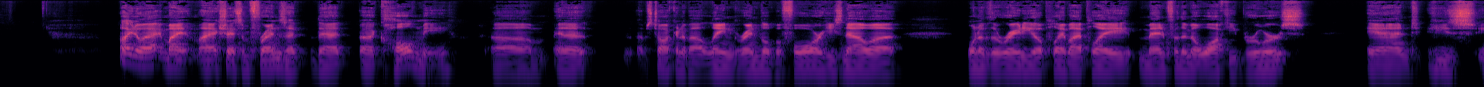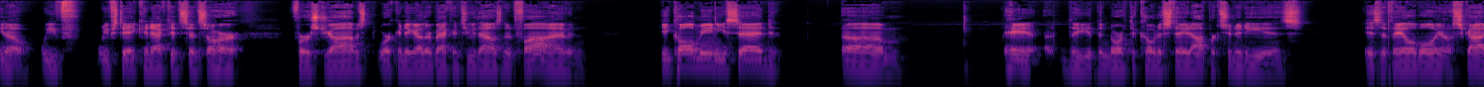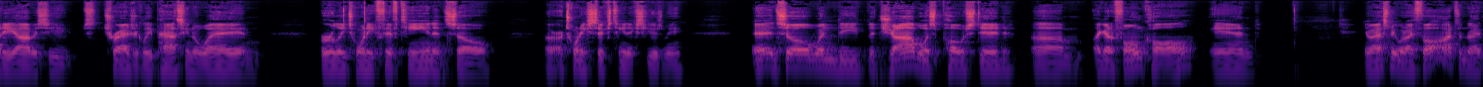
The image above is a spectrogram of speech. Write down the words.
Well, you know, I, my, I actually had some friends that that uh, called me, um, and uh, I was talking about Lane Grindle before. He's now a, one of the radio play-by-play men for the Milwaukee Brewers, and he's you know we've we've stayed connected since our first jobs working together back in 2005, and he called me and he said, um, "Hey, the the North Dakota State opportunity is." is available. You know, Scotty obviously tragically passing away in early 2015, and so or 2016, excuse me. And so when the the job was posted, um, I got a phone call and you know asked me what I thought, and I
